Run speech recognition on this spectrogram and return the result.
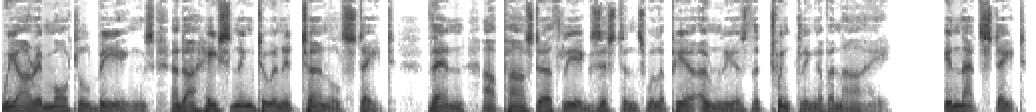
We are immortal beings and are hastening to an eternal state. Then our past earthly existence will appear only as the twinkling of an eye. In that state,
